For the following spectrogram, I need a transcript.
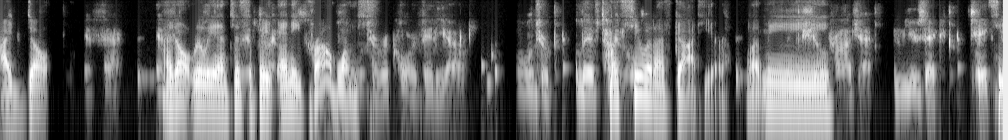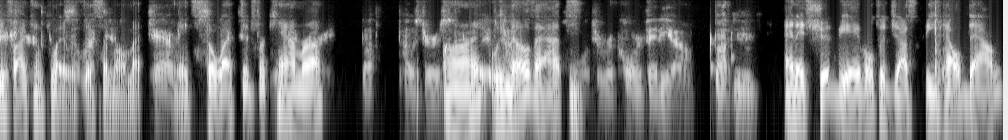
I don't. I don't really anticipate any problems. To record video. Let's see what I've got here. Let me project. Music. Take see if I can play with this a moment. It's selected for camera. Posters. All right, we know that. To record video. Button. And it should be able to just be held down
